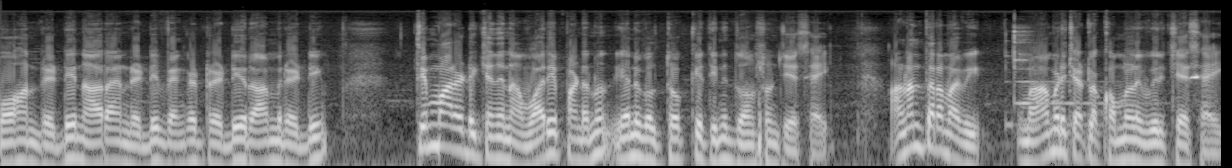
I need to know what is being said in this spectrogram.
మోహన్ రెడ్డి నారాయణ రెడ్డి వెంకటరెడ్డి రామిరెడ్డి తిమ్మారెడ్డికి చెందిన వరి పంటను ఏనుగులు తొక్కి తిని ధ్వంసం చేశాయి. అనంతరం అవి మామిడి చెట్ల కొమ్మలను విరిచేశాయి.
